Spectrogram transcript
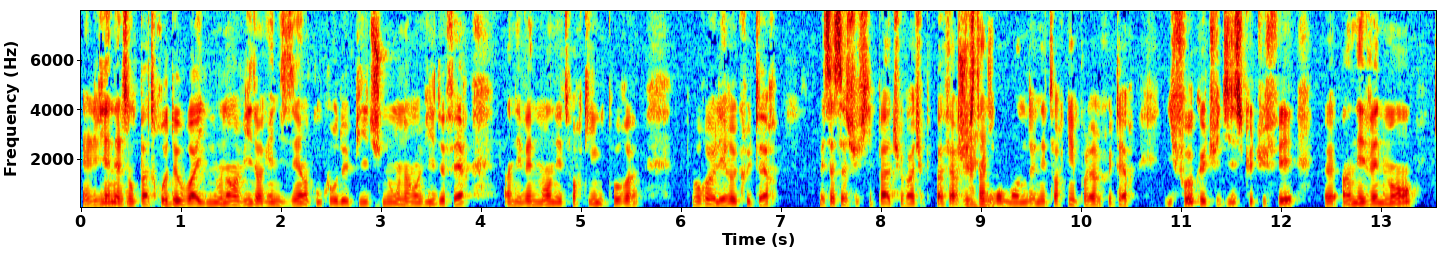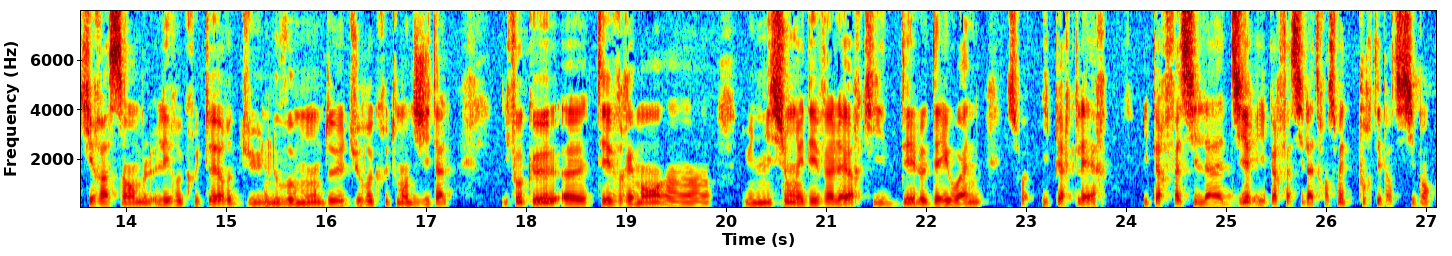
elles viennent, elles ont pas trop de why. Nous, on a envie d'organiser un concours de pitch. Nous, on a envie de faire un événement networking pour pour les recruteurs. Mais ça, ça suffit pas, tu vois. Tu peux pas faire juste un mhm. événement de networking pour les recruteurs. Il faut que tu dises que tu fais euh, un événement qui rassemble les recruteurs du nouveau monde du recrutement digital. Il faut que euh, tu aies vraiment un, une mission et des valeurs qui, dès le day one, soient hyper claires, hyper faciles à dire et hyper faciles à transmettre pour tes participants.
